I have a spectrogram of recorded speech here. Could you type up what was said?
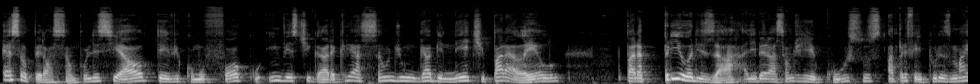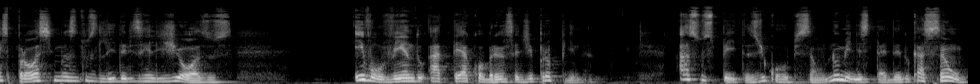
Essa operação policial teve como foco investigar a criação de um gabinete paralelo para priorizar a liberação de recursos a prefeituras mais próximas dos líderes religiosos envolvendo até a cobrança de propina. As suspeitas de corrupção no Ministério da Educação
